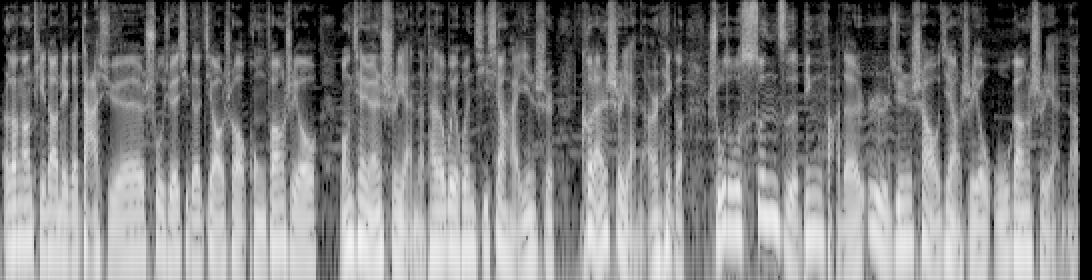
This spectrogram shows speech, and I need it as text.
而刚刚提到这个大学数学系的教授孔方是由王千源饰演的，他的未婚妻向海音是柯蓝饰演的，而那个熟读《孙子兵法》的日军少将是由吴刚饰演的。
